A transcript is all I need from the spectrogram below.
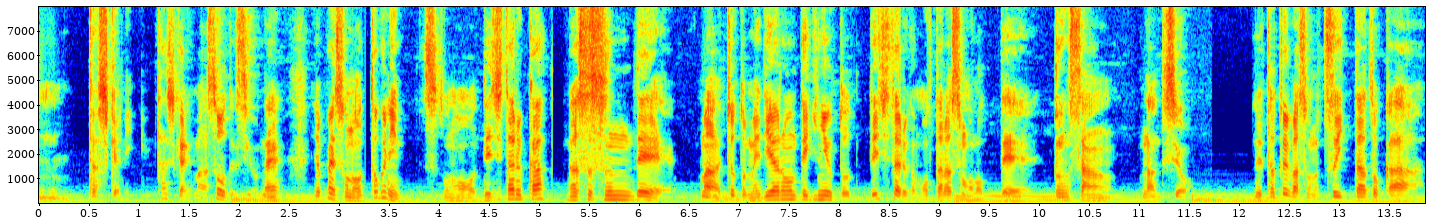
うん、確かに。確かに、まあそうですよね。やっぱりその、特にそのデジタル化が進んで、まあちょっとメディア論的に言うと、デジタルがもたらすものって分散なんですよ。で、例えばそのツイッターとか、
